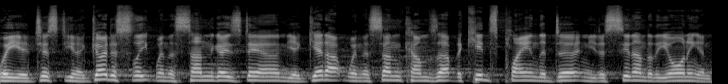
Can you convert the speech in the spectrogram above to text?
where you just, you know, go to sleep when the sun goes down, you get up when the sun comes up, the kids play in the dirt and you just sit under the awning and,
